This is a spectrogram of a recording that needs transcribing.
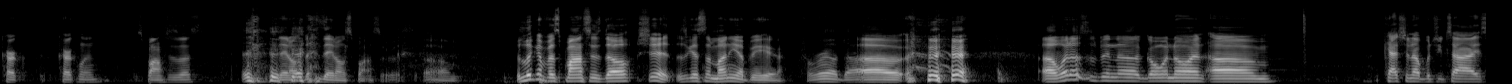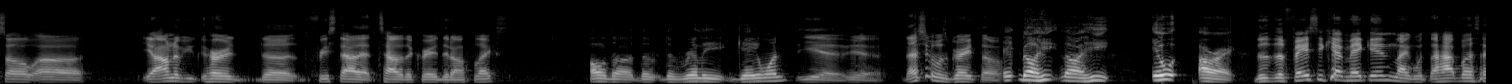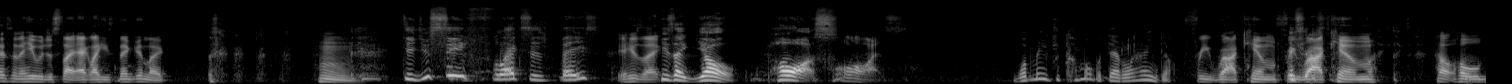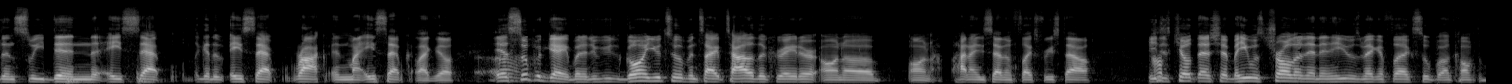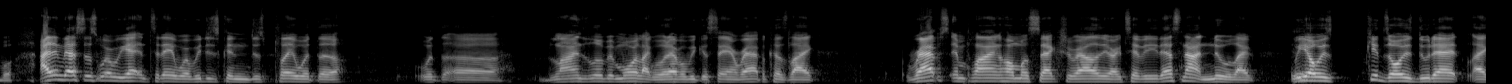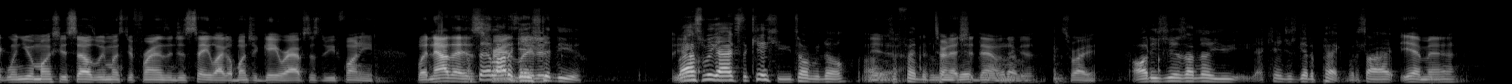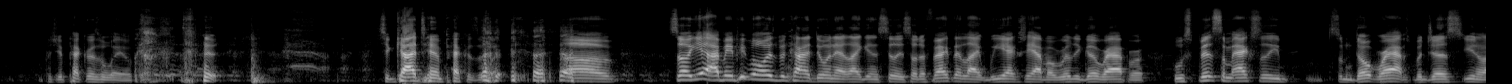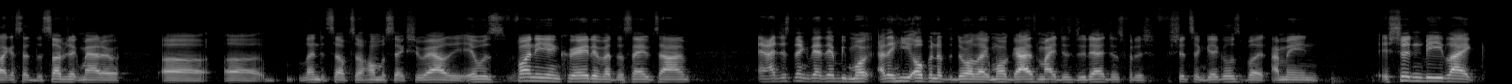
Kirk, Kirkland, sponsors us. They don't. they don't sponsor us. Um, we're looking for sponsors though. Shit, let's get some money up in here. For real, dog. Uh, uh, what else has been uh, going on? Um, catching up with you, Ty. So, uh, yeah, I don't know if you heard the freestyle that Tyler the Creator did on Flex. oh, the, the the really gay one. Yeah, yeah, that shit was great though. It, no, he no he. It wa- all right. the the face he kept making, like with the hot butt sex, and then he would just like act like he's thinking, like, hmm. Did you see Flex's face? Yeah, he was like, He's like, "Yo, pause. pause. What made you come up with that line, though?" Free rock him, free rock him. Hel- Holding Sweden, the ASAP, look at the ASAP rock and my ASAP, like yo, it's super gay. But if you go on YouTube and type Tyler the Creator on uh on Hot 97 Flex Freestyle, he just killed that shit. But he was trolling and then he was making Flex super uncomfortable. I think that's just where we're at in today, where we just can just play with the with the uh lines a little bit more, like whatever we could say in rap, because like raps implying homosexuality or activity, that's not new. Like we Yeah. always kids always do that, like when you amongst yourselves, we amongst your friends, and just say like a bunch of gay raps just to be funny. But now that I it's said a lot of gay shit to you. yeah, Last week I asked to kiss you. You told me no. I was yeah, offended. a Turn that little shit down, nigga. That's right. All these years I know you, I can't just get a peck, but it's all right. Yeah, man. Put your peckers away, okay? Put your goddamn peckers away. um, so yeah, I mean, people always been kind of doing that, like in silly. So the fact that like we actually have a really good rapper who spits some actually some dope raps, but just you know, like I said, the subject matter uh, uh, lend itself to homosexuality. It was funny and creative at the same time. And I just think that there'd be more. I think he opened up the door. Like more guys might just do that just for the shits and giggles. But I mean, it shouldn't be like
